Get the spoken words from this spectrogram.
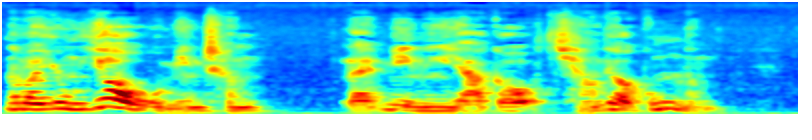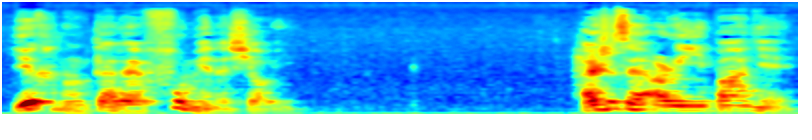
那么，用药物名称来命名牙膏，强调功能，也可能带来负面的效应。还是在2018年，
